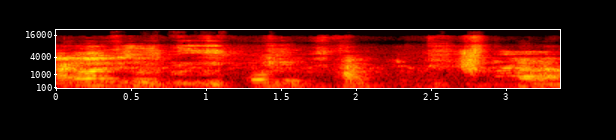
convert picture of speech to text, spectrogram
একেবারে পিছন। হ্যাঁ।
